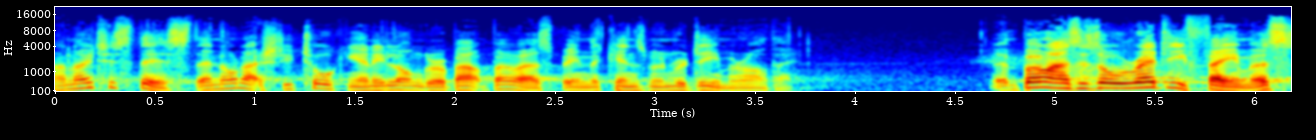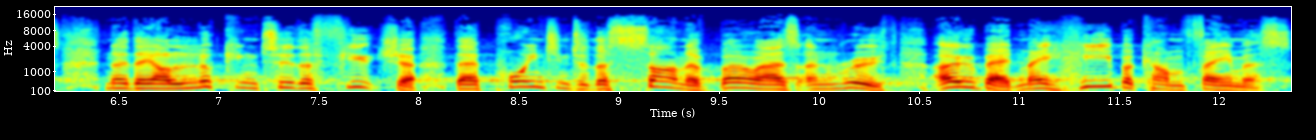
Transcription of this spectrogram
Now, notice this they're not actually talking any longer about Boaz being the kinsman redeemer, are they? Boaz is already famous. No, they are looking to the future. They're pointing to the son of Boaz and Ruth, Obed. May he become famous.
